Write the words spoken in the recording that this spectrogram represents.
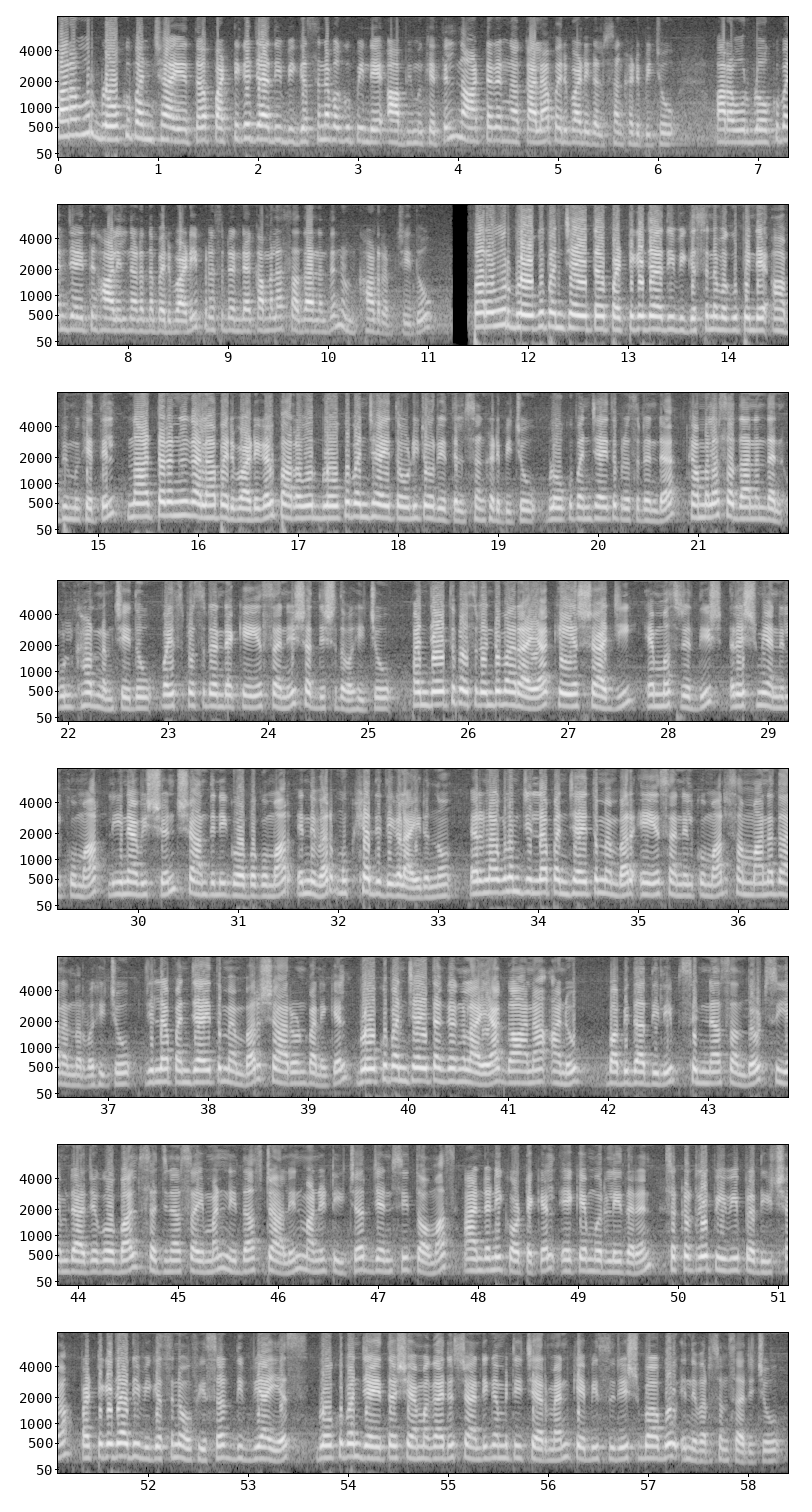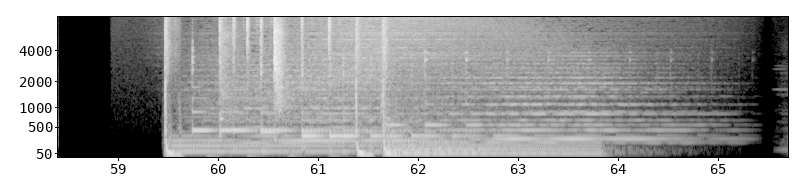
Paravur block panchayat പട്ടികജാതി വികസന വകുപ്പിന്റെ ആഭിമുഖ്യത്തിൽ നാട്ടരങ്ങ കലാപരിപാടികൾ സംഘടിപ്പിച്ചു. പറവൂർ ബ്ലോക്ക് പഞ്ചായത്ത് ഹാളിൽ നടന്ന പരിപാടി പ്രസിഡന്റ് കമല സദാനന്ദൻ ഉദ്ഘാടനം ചെയ്തു. പറവൂർ ബ്ലോക്ക് പഞ്ചായത്ത് പട്ടികജാതി വികസന വകുപ്പിന്റെ ആഭിമുഖ്യത്തിൽ നാട്ടരങ്ങ് കലാപരിപാടികൾ പറവൂർ ബ്ലോക്ക് പഞ്ചായത്ത് ഓഡിറ്റോറിയത്തിൽ സംഘടിപ്പിച്ചു. ബ്ലോക്ക് പഞ്ചായത്ത് പ്രസിഡന്റ് കമല സദാനന്ദൻ ഉദ്ഘാടനം ചെയ്തു. Vice president K S Aneesh അധ്യക്ഷത വഹിച്ചു. പഞ്ചായത്ത് പ്രസിഡന്റുമാരായ K S Shaji M S Ratheesh Rashmi Anilkumar Leena Viswan Shanthini Gopakumar എന്നിവർ മുഖ്യാതിഥികളായിരുന്നു. എറണാകുളം ജില്ലാ panchayat member A S Anilkumar സമ്മാനദാനം നിർവഹിച്ചു. ജില്ലാ പഞ്ചായത്ത് മെമ്പർ ഷാരോൺ പനക്കൽ ബ്ലോക്ക് പഞ്ചായത്ത് അംഗങ്ങളായ Gana Anoop Babitha Dileep Simna Santhosh C M Rajagopal Sajna Simon Nitha Stalin Mani teacher Jency Thomas Antony Kottakkal A K Muraleedharan secretary P V Pratheeksha പട്ടികജാതി വികസന officer Divya S block panchayat ക്ഷേമകാര്യ standing committee chairman K B Suresh Babu എന്നിവർ സംസാരിച്ചു.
